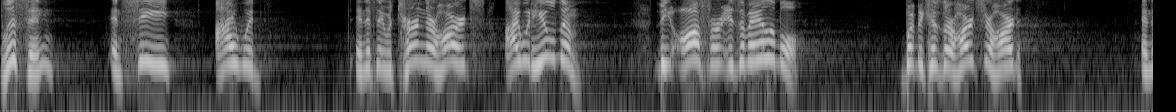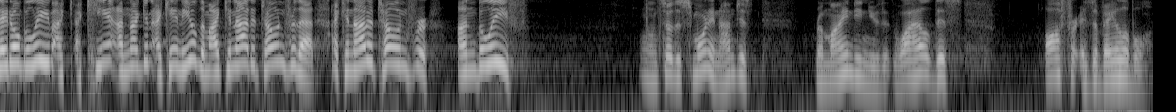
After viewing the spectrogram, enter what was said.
listen, and see, I would, and if they would turn their hearts, I would heal them. The offer is available. But because their hearts are hard and they don't believe, I, I can't, I'm not gonna, I can't heal them. I cannot atone for that. I cannot atone for unbelief. And so this morning, I'm just reminding you that while this offer is available,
